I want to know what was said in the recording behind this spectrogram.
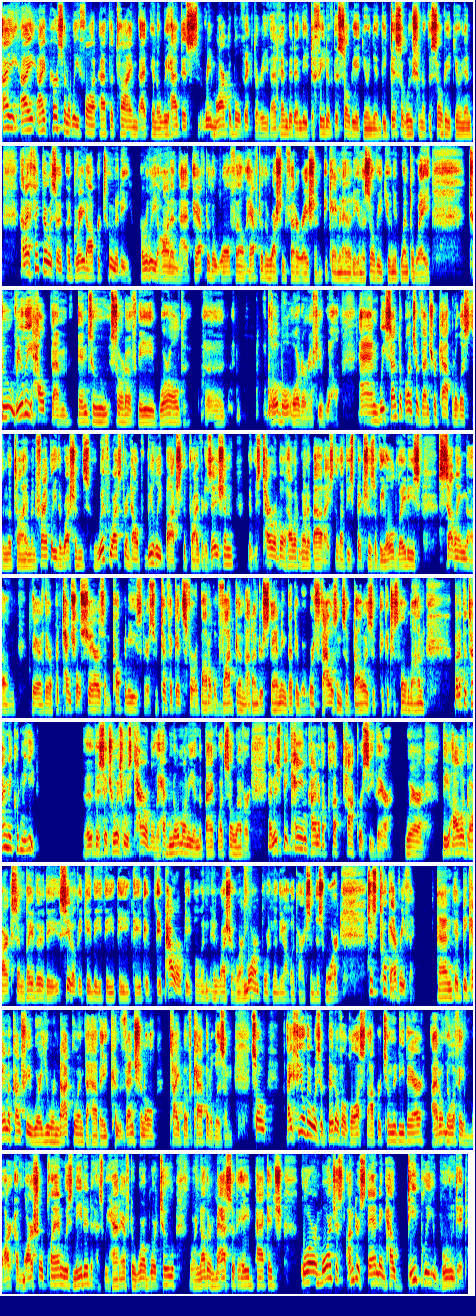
I, I, I, personally thought at the time that you know we had this remarkable victory that ended in the defeat of the Soviet Union, the dissolution of the Soviet Union, and I think there was a, a great opportunity early on in that, after the wall fell, after the Russian Federation became an entity and the Soviet Union went away, to really help them into sort of the world uh, global order, if you will. And we sent a bunch of venture capitalists in the time. And frankly, the Russians, with Western help, really botched the privatization. It was terrible how it went about. I still have these pictures of the old ladies selling um, their, their potential shares in companies, their certificates for a bottle of vodka, not understanding that they were worth thousands of dollars if they could just hold on. But at the time, they couldn't eat. The, situation was terrible. They had no money in the bank whatsoever. And this became kind of a kleptocracy there, where the oligarchs and later the Siloviki, the, the, the, the, the power people in, in Russia, who are more important than the oligarchs in this war, just took everything. And it became a country where you were not going to have a conventional type of capitalism. So I feel there was a bit of a lost opportunity there. I don't know if a, Mar- a Marshall Plan was needed, as we had after World War II, or another massive aid package, or more just understanding how deeply wounded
